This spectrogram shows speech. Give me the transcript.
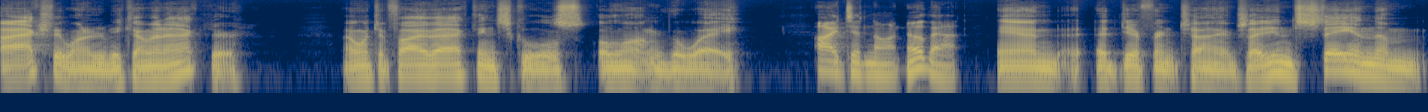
I actually wanted to become an actor. I went to five acting schools along the way. I did not know that. and at different times. I didn't stay in them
